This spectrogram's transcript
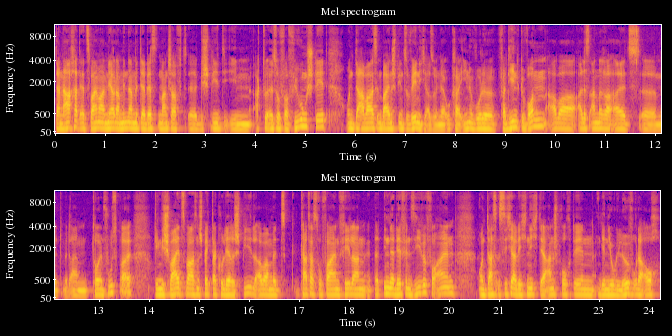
danach hat er zweimal mehr oder minder mit der besten Mannschaft äh, gespielt, die ihm aktuell zur Verfügung steht. Und da war es in beiden Spielen zu wenig. Also in der Ukraine wurde verdient gewonnen, aber alles andere als äh, mit, mit einem tollen Fußball. Gegen die Schweiz war es ein spektakuläres Spiel, aber mit katastrophalen Fehlern äh, in der Defensive vor allem. Und das ist sicherlich nicht der Anspruch, den, den Jogi Löw oder auch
